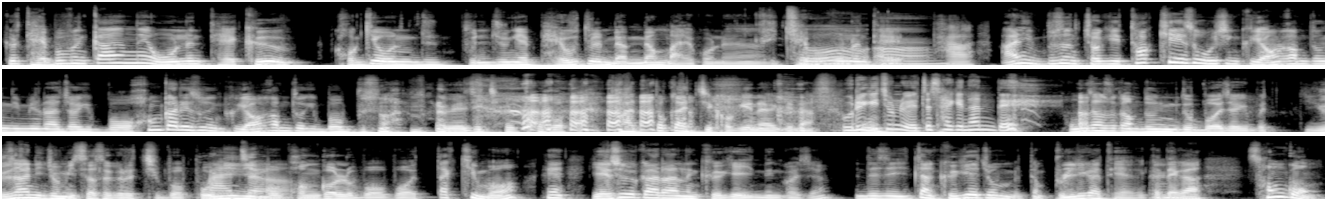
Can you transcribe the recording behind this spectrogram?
그리고 대부분 깐에 오는 대 그 거기 온 분 중에 배우들 몇 명 말고는 그쵸. 대부분은 대- 어. 다 아니 무슨 저기 터키에서 오신 그 영화 감독님이나 저기 뭐 헝가리에서 온그 영화 감독이 뭐 무슨 얼마나 외제차를 타고 다 똑같지 거기나 여기나 우리 기준으로 외제차긴 한데. 홍상수 감독님도 뭐 저기 뭐 유산이 좀 있어서 그렇지 뭐 본인이 맞아. 뭐 번 걸로 뭐뭐 딱히 뭐 그냥 예술가라는 그게 있는 거죠. 근데 이제 일단 그게 좀 일단 분리가 돼요. 그러니까 음. 내가 성공,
